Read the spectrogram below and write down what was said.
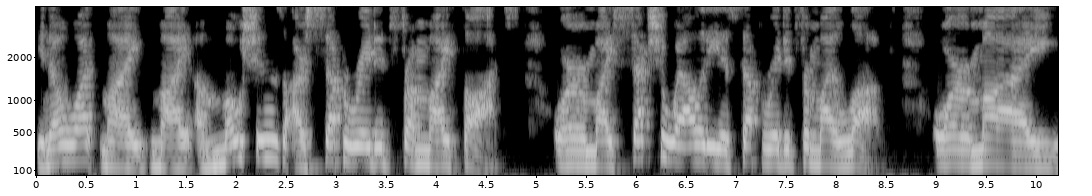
you know what? My, my emotions are separated from my thoughts or my sexuality is separated from my love, or my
